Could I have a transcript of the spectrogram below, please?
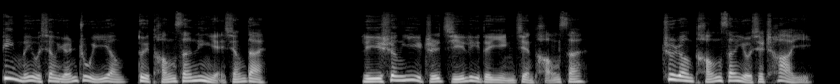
并没有像原著一样对唐三另眼相待，李胜一直极力的引荐唐三，这让唐三有些诧异，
